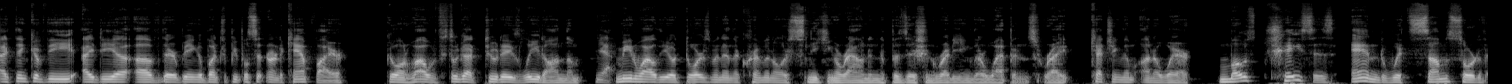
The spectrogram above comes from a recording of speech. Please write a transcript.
I think of the idea of there being a bunch of people sitting around a campfire going, wow, we've still got two days lead on them. Yeah. Meanwhile, the outdoorsman and the criminal are sneaking around into position, readying their weapons, right? Catching them unaware. Most chases end with some sort of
